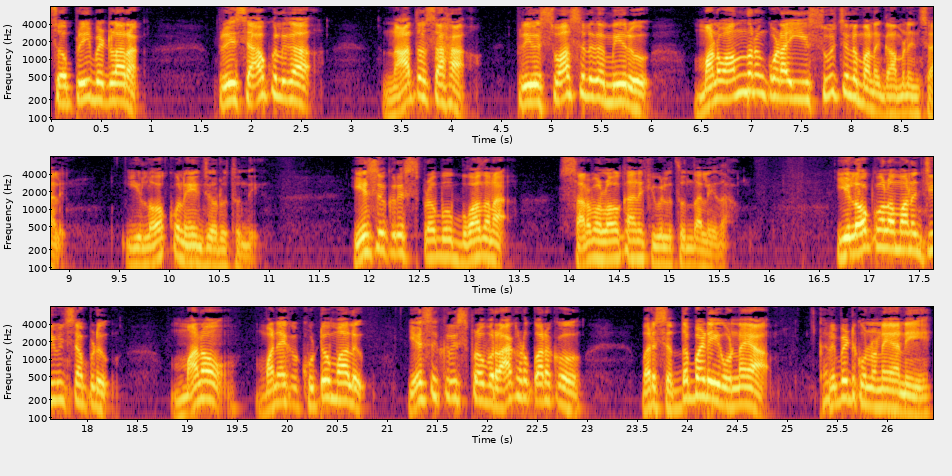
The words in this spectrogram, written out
సో ప్రియ బిడ్లారా ప్రియ సేవకులుగా నాతో సహా ప్రియ విశ్వాసులుగా మీరు మనం అందరం కూడా ఈ సూచనలు మనం గమనించాలి. ఈ లోకంలో ఏం జరుగుతుంది? యేసుక్రీస్తు ప్రభు బోధన సర్వలోకానికి వెళుతుందా లేదా? ఈ లోకంలో మనం జీవించినప్పుడు మనం మన యొక్క కుటుంబాలు యేసుక్రీస్తు ప్రభు రాకడ కొరకు మరి సిద్ధపడి ఉన్నాయా? కనిపెట్టుకుని ఉన్నాయని అని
